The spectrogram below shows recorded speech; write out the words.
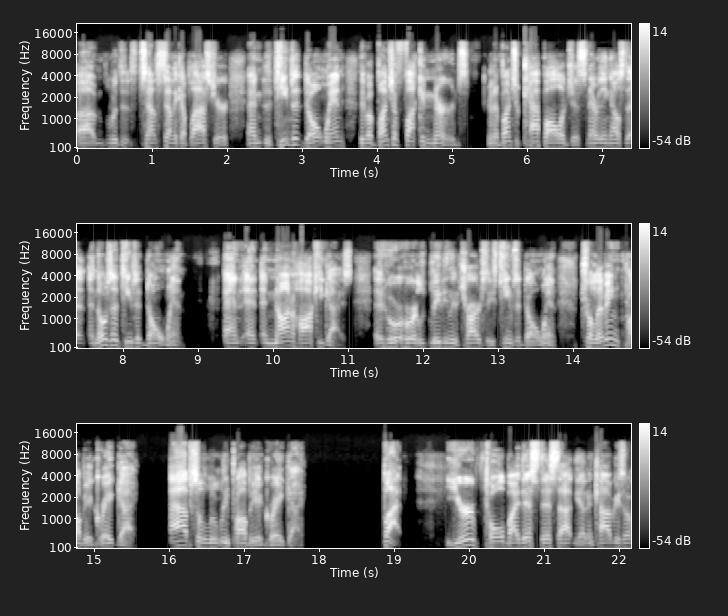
um, with the Stanley Cup last year, and the teams that don't win, they have a bunch of fucking nerds and a bunch of capologists and everything else, that, and those are the teams that don't win. And, and, and non-hockey guys uh, who, are- who are leading the charge these teams that don't win. Treliving, probably a great guy. Absolutely, probably a great guy. But you're told by this, this, that, and the other. And Calgary's a,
